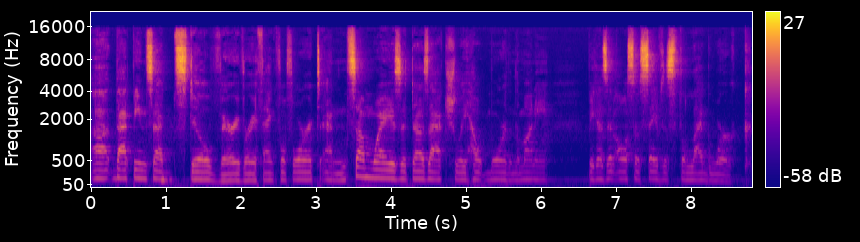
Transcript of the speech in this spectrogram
Uh, that being said, still very, very thankful for it, and in some ways, it does actually help more than the money because it also saves us the legwork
